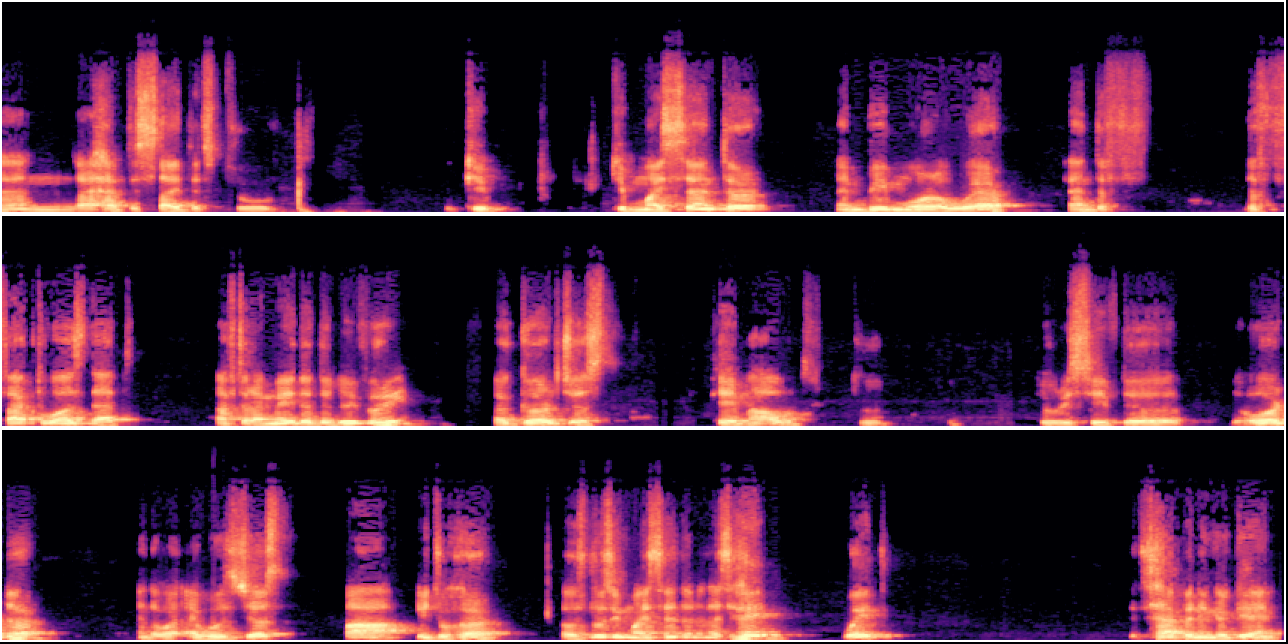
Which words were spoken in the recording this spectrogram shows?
And I have decided to keep keep my center and be more aware. And the the fact was that after I made the delivery, a girl just came out to to receive the, the order, and I was just ah into her. I was losing my center, and I said, "Hey, wait! It's happening again.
